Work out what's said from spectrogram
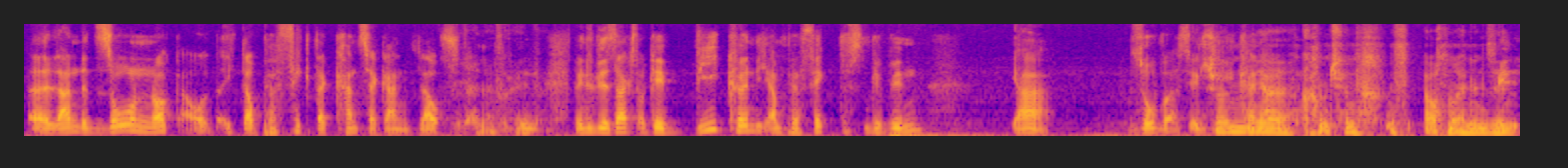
äh, landet so ein Knockout. Ich glaube, perfekter kann es ja gar nicht laufen. Wenn, wenn, du dir sagst, okay, wie könnte ich am perfektesten gewinnen? Ja, sowas. Irgendwie, schon, ja, kommt schon auch mal in den Sinn.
